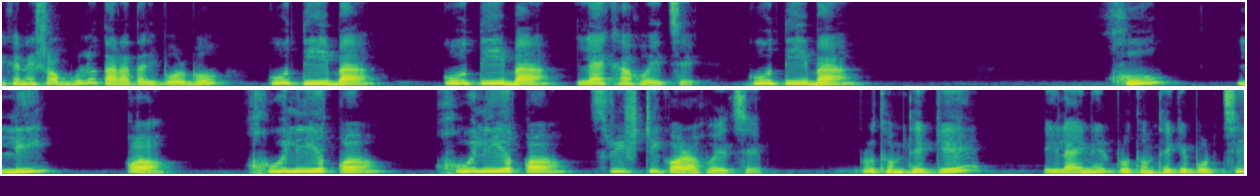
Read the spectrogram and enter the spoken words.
এখানে সবগুলো তাড়াতাড়ি পড়ব। কুতি বা। কুতি বা লেখা হয়েছে। কুতি বা। খু, লি, ক। খুলি ক। খুলি ক সৃষ্টি করা হয়েছে। প্রথম থেকে, এই লাইনের প্রথম থেকে পড়ছি।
